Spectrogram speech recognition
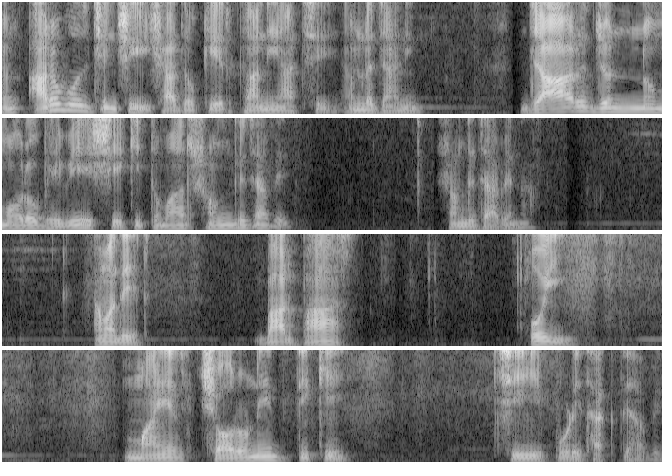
এবং আরও বলছেন সেই সাধকের গানে আছে, আমরা জানি। যার জন্য মর ভেবে সে কি তোমার সঙ্গে যাবে? সঙ্গে যাবে না। আমাদের বারবার ওই মায়ের চরণের দিকে চেয়ে পড়ে থাকতে হবে।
